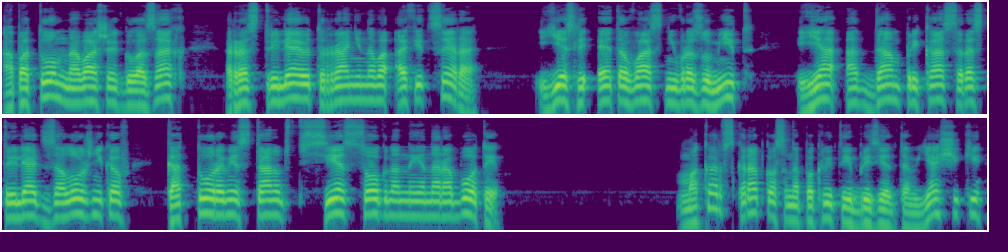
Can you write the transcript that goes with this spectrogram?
а потом на ваших глазах расстреляют раненого офицера. Если это вас не вразумит, я отдам приказ расстрелять заложников, которыми станут все согнанные на работы». Макар вскарабкался на покрытые брезентом ящики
